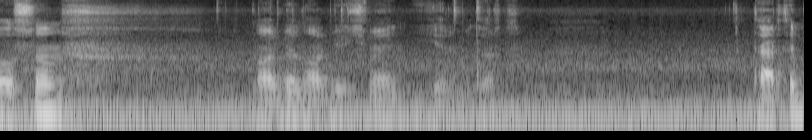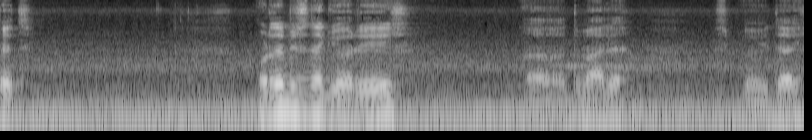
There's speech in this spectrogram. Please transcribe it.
olsun 01.01.2024 tərtib et. Burada biz nə görürük? E, deməli böyüdək.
